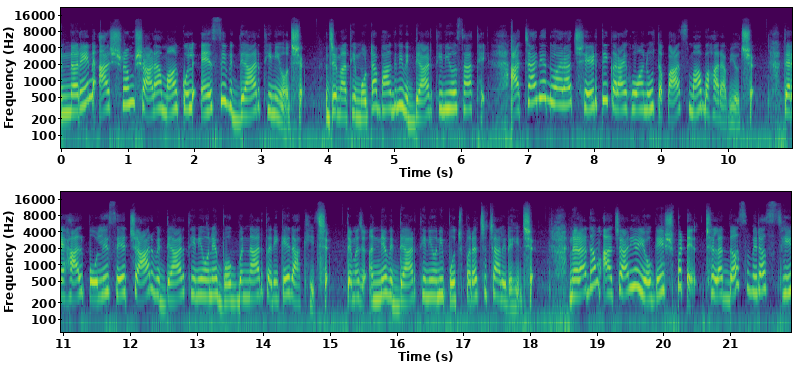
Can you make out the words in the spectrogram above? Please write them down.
નરેન આશ્રમ શાળામાં કુલ એસી વિદ્યાર્થીનીઓ છે, જેમાંથી મોટા ભાગની વિદ્યાર્થીનીઓ સાથે આચાર્ય દ્વારા છેડતી કરાઈ હોવાનું તપાસમાં બહાર આવ્યું છે. ત્યારે હાલ પોલીસે ચાર વિદ્યાર્થીનીઓને ભોગ બનનાર તરીકે રાખી છે, તેમજ અન્ય વિદ્યાર્થીનીઓની પૂછપરછ ચાલી રહી છે. નરાધમ આચાર્ય યોગેશ પટેલ છેલ્લા દસ વર્ષથી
